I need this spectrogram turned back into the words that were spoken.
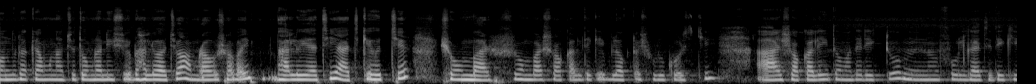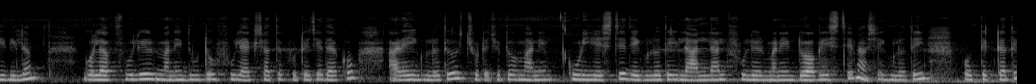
বন্ধুরা, কেমন আছো? তোমরা নিশ্চয়ই ভালো আছো, আমরাও সবাই ভালোই আছি। আজকে হচ্ছে সোমবার সোমবার সকাল থেকেই ব্লগটা শুরু করছি। আর সকালেই তোমাদের একটু ফুল গাছ দেখিয়ে দিলাম। গোলাপ ফুলের মানে দুটো ফুল একসাথে ফুটেছে, দেখো। আর এইগুলোতেও ছোট ছোট মানে কুড়ি এসছে, যেগুলোতেই লাল লাল ফুলের মানে ডগ এসছে না, সেগুলোতেই প্রত্যেকটাতে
